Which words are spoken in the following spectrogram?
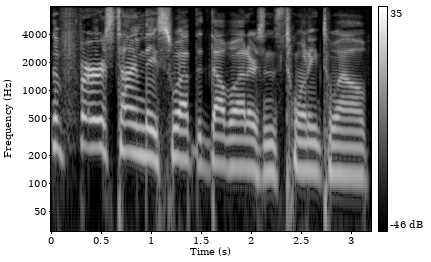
The first time they swept a doubleheader since 2012.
